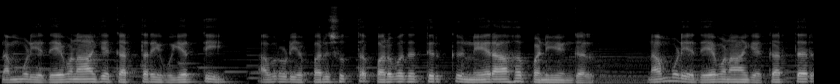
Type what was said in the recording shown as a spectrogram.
நம்முடைய தேவனாகிய கர்த்தரை உயர்த்தி அவருடைய பரிசுத்த பர்வதத்திற்கு நேராக பணியுங்கள். நம்முடைய தேவனாகிய கர்த்தர்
